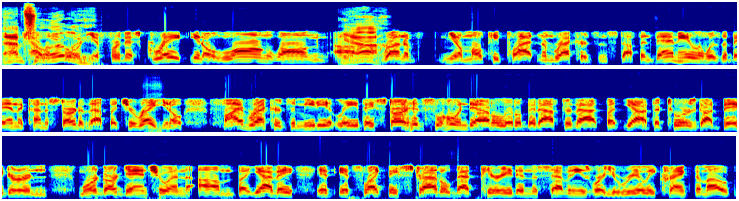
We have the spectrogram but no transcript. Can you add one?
Absolutely. california for this great you know long long um, Yeah. run of you know multi-platinum records and stuff. And van halen was the band that kind of started that. But you're right you know five records immediately. They started slowing down a little bit after that. But yeah the tours got bigger and more gargantuan. Um but yeah they it, it's like they straddled that period in the 70s where you really cranked them out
